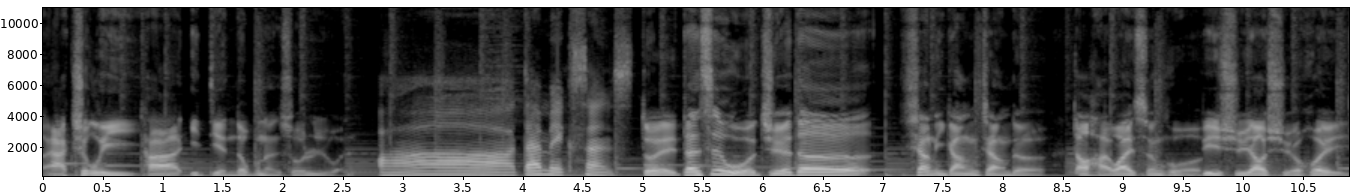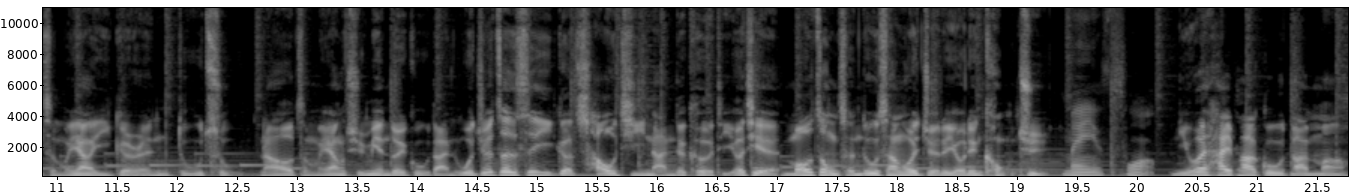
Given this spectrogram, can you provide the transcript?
？Actually，他一点都不能说日文。啊，That makes sense。对，但是我觉得像你刚刚讲的，到海外生活必须要学会怎么样一个人独处，然后怎么样去面对孤单。我觉得这是一个超级难的课题，而且某种程度上会觉得有点恐惧。没错，你会害怕孤单吗？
